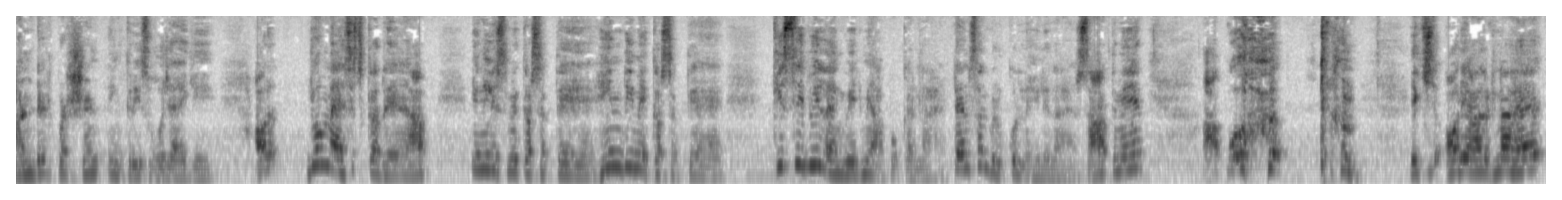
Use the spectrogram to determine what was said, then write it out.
हंड्रेड परसेंट इंक्रीज हो जाएगी। और जो मैसेज कर रहे हैं आप इंग्लिश में कर सकते हैं, हिंदी में कर सकते हैं। किसी भी लैंग्वेज में आपको करना है। टेंशन बिल्कुल नहीं लेना है। साथ में आपको एक चीज़ और याद रखना है,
